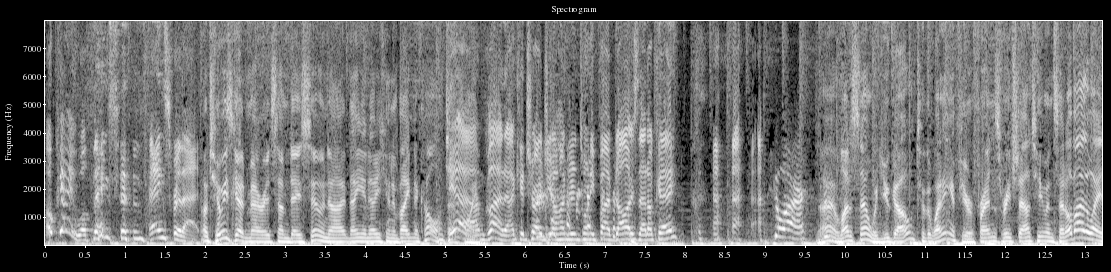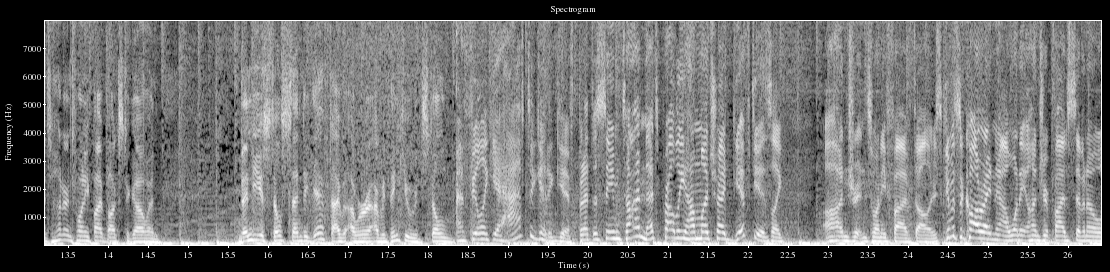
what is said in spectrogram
Okay, well thanks thanks for that. Oh, Chewy's getting married someday soon. Uh, now you know you can invite Nicole at that Yeah, point. I'm glad. I could charge you $125. Is that okay? Sure. All right, let us know. Would you go to the wedding if your friends reached out to you and said, "Oh, by the way, it's 125 bucks to go"? And then do you still send a gift? I, I, I would think you would still. I feel like you have to get a gift, but at the same time, that's probably how much I'd gift you. It's like $125. Give us a call right now, 1 800 570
